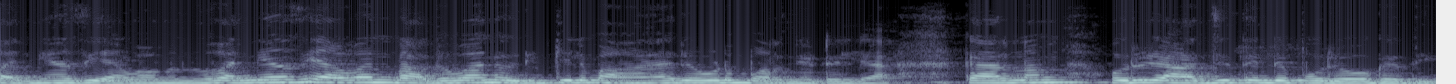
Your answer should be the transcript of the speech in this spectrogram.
സന്യാസിയാവാമെന്ന്. സന്യാസിയാവാൻ ഭഗവാൻ ഒരിക്കലും ആരോടും പറഞ്ഞിട്ടില്ല. കാരണം ഒരു രാജ്യത്തിന്റെ പുരോഗതി.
